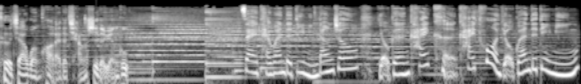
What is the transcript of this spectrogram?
客家文化来得强势的缘故。在台湾的地名当中，有跟开垦、开拓有关的地名，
